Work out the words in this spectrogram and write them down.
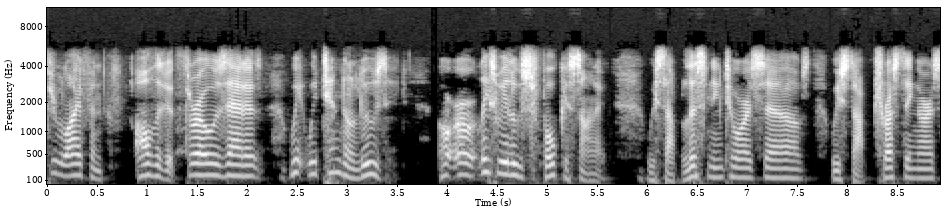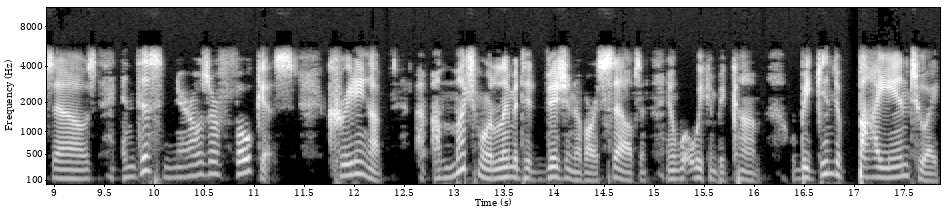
through life and all that it throws at us, we, we tend to lose it or, or at least we lose focus on it. We stop listening to ourselves, we stop trusting ourselves, and this narrows our focus, creating a, a much more limited vision of ourselves and, and what we can become. We begin to buy into a,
